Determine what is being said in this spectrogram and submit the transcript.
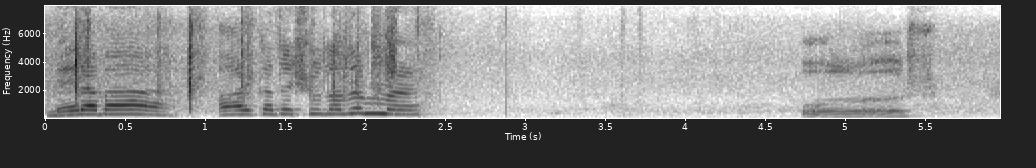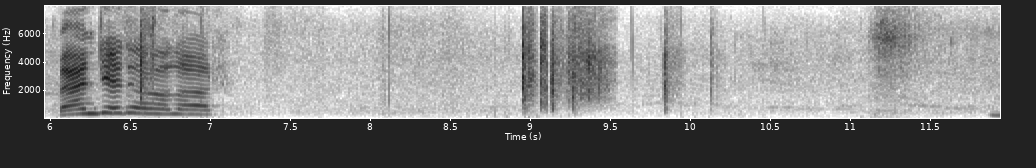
Merhaba. Arkadaş olalım mı? Bence de olur. Hmm.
